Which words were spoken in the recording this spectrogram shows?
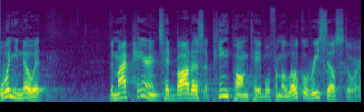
Well, wouldn't you know it, that my parents had bought us a ping pong table from a local resale store.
